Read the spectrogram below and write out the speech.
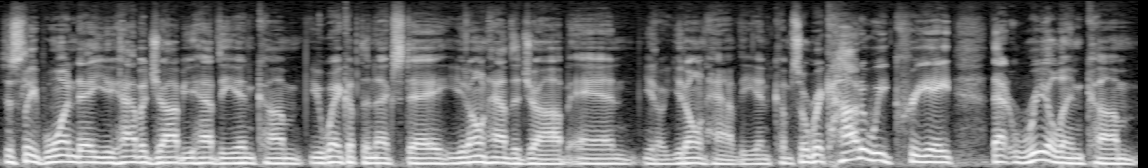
to sleep one day, you have a job, you have the income. You wake up the next day, you don't have the job, and you know you don't have the income. So, Rick, how do we create that real income?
